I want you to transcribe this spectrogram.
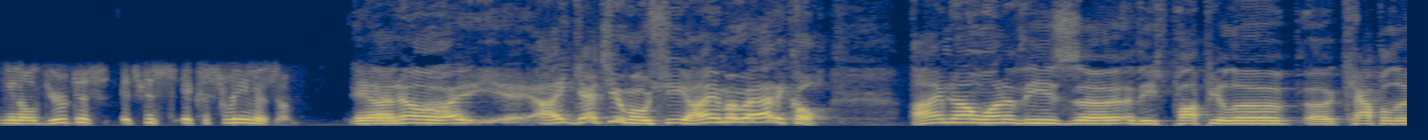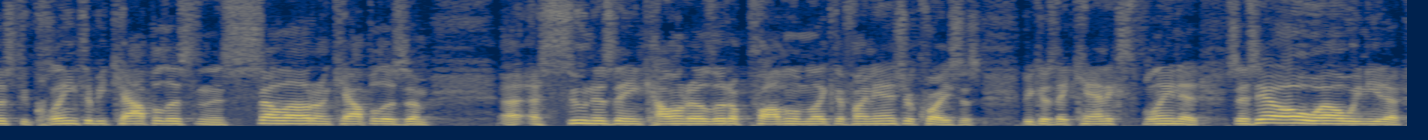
you know, you're just it's just extremism. Yeah, And no, I I get you, Moshe. I am a radical. I'm not one of these uh, these popular uh, capitalists who claim to be capitalists and then sell out on capitalism. Uh, as soon as they encounter a little problem like the financial crisis because they can't explain it. So they say, "Oh well, we need a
